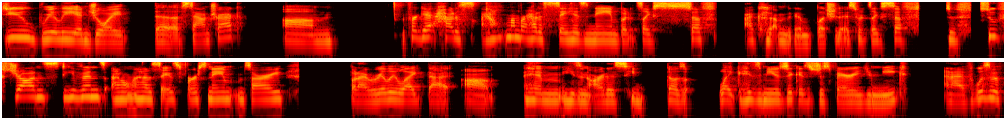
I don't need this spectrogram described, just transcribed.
do really enjoy the soundtrack. Um, forget how to. I don't remember how to say his name, but it's like Suf. I could, I'm gonna butcher this. So it's like Suf Sufjan Stevens. I don't know how to say his first name. I'm sorry, but I really like that. Um, him. He's an artist. He does like his music is just very unique. And I was a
